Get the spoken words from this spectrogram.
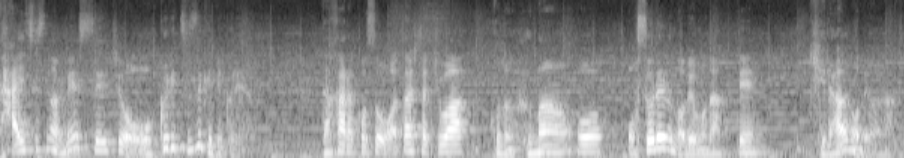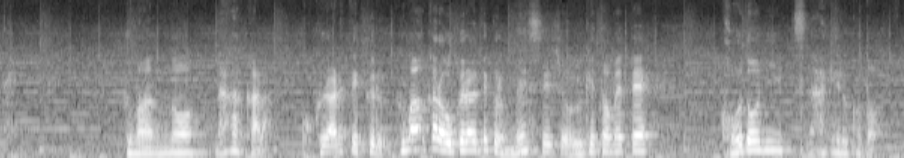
大切なメッセージを送り続けてくれる。だからこそ私たちはこの不満を恐れるのでもなくて嫌うのではなくて不満の中から送られてくる不満から送られてくるメッセージを受け止めて行動につなげること。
